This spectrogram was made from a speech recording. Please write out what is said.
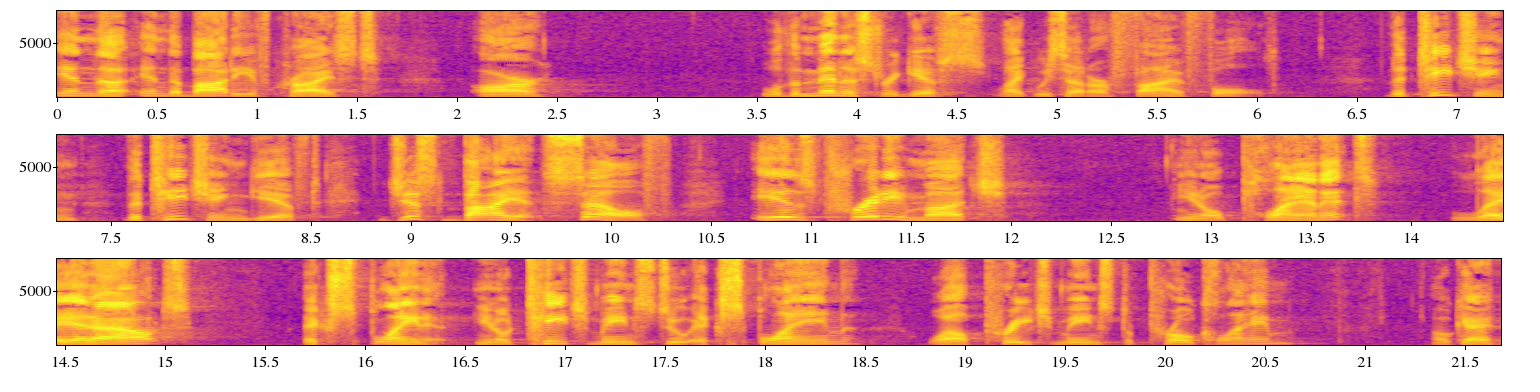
in the, in the body of Christ are well, the ministry gifts, like we said, are fivefold. The teaching, the teaching gift, just by itself, is pretty much, you know, plan it, lay it out, explain it. You know, teach means to explain, while preach means to proclaim. Okay?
